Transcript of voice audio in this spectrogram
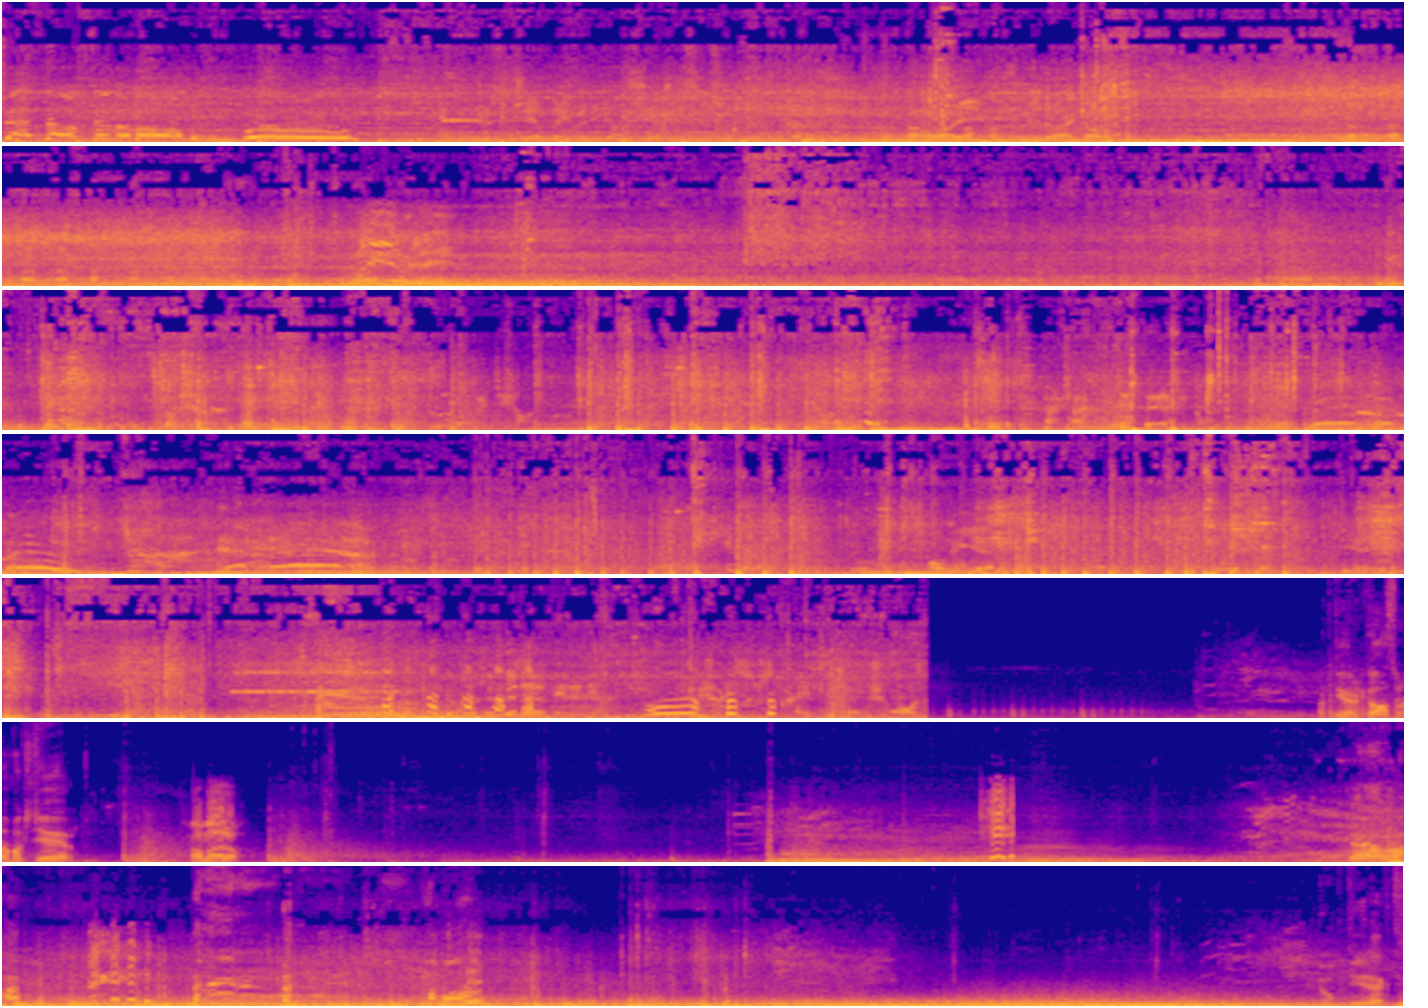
J'adore ce moment Wouh Je suggère d'aller venir chercher cette. Ah oui, j'ai de la. Oui, راك داير الغاز ولا ماكش داير Oh, mais alors. داير روحك حمار نوب ديريكت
